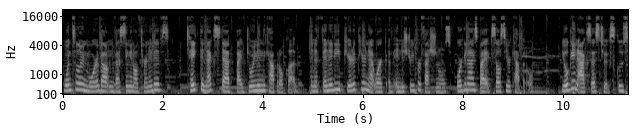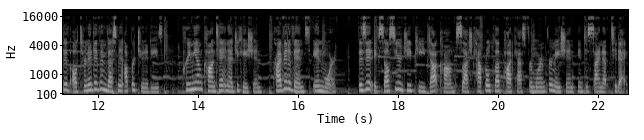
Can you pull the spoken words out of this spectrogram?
Want to learn more about investing in alternatives? Take the next step by joining the Capital Club, an affinity peer to peer network of industry professionals organized by Excelsior Capital. You'll gain access to exclusive alternative investment opportunities, premium content and education, private events, and more. Visit excelsiorgp.com slash capital club podcast for more information and to sign up today.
